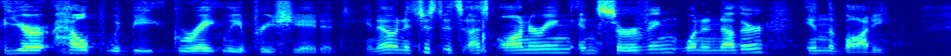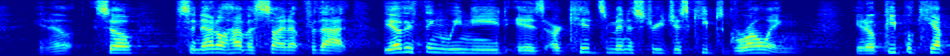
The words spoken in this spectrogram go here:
your help would be greatly appreciated you know? And it's just it's us honoring and serving one another in the body you know? So Sinette will have us sign up for that. The other thing we need is our kids ministry just keeps growing you know? People keep,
